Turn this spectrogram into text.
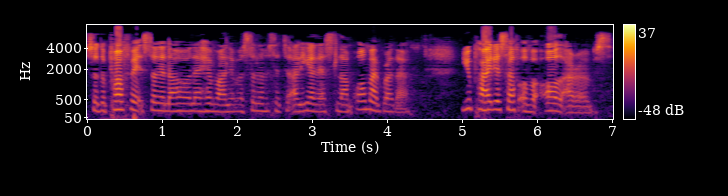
So the Prophet ﷺ said to Ali salam, O my brother, you pride yourself over all Arabs.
